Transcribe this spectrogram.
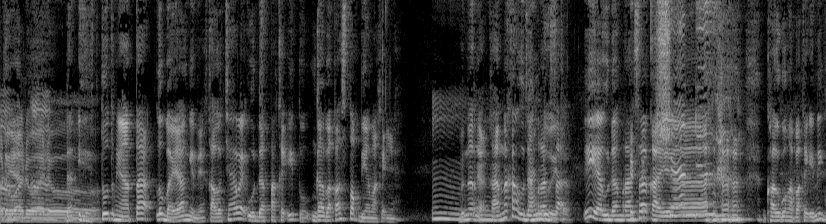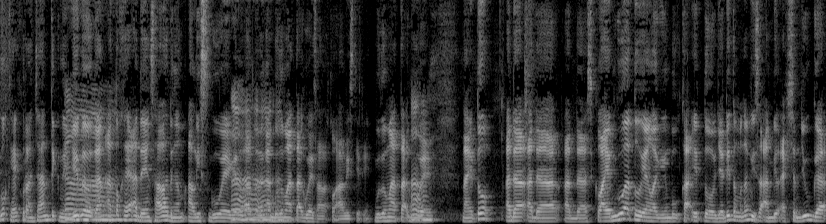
gitu ya. waduh, waduh. Dan itu ternyata lo bayangin ya, kalau cewek udah pakai itu, nggak bakal stop dia makainya. Bener nggak? Karena kan udah Candu merasa, itu. iya udah merasa kayak kalau gue nggak pakai ini gue kayak kurang cantik nih gitu kan? Atau kayak ada yang salah dengan alis gue gitu, atau dengan bulu mata gue salah kok alis jadi bulu mata gue. Nah itu ada ada ada klien gue tuh yang lagi buka itu, jadi temen-temen bisa ambil action juga.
